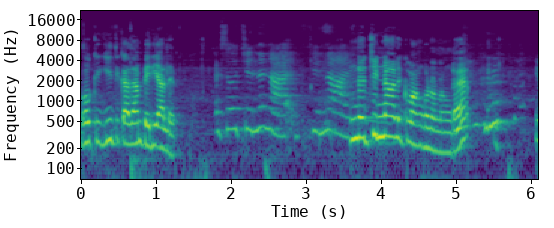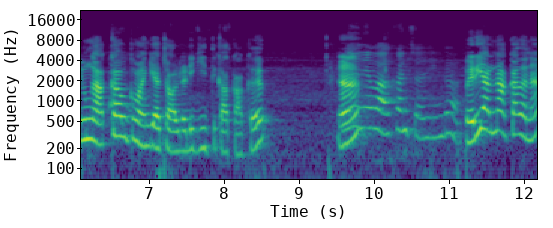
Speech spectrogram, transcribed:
ஓகே கீதிகா தான் பெரிய ஆள் ஸோ சின்ன நா- சின்ன ஆளு. இந்த சின்ன ஆளுக்கு வாங்கணும் நாங்கள் இவங்க அக்காவுக்கு வாங்கியாச்சு ஆல்ரெடி கீதிகா அக்காவுக்கு பெரிய ஆளுனா அக்கா தானே?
